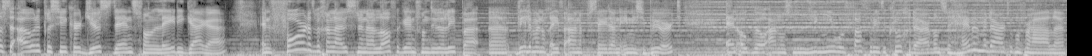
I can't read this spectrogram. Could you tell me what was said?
was de oude klassieker Just Dance van Lady Gaga. En voordat we gaan luisteren naar Love Again van Dua Lipa... Eh, willen we nog even aandacht besteden aan de Indische buurt. En ook wel aan onze nieuwe favoriete kroegen daar. Want ze hebben me daar toch een verhalen.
